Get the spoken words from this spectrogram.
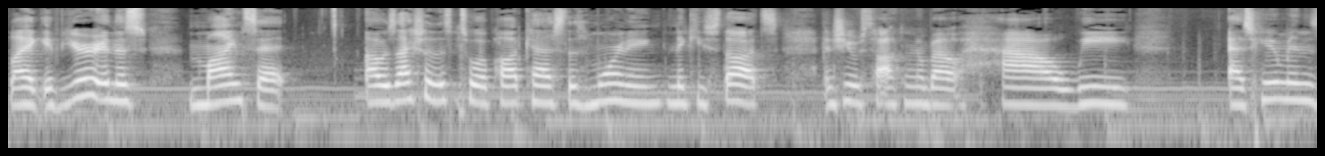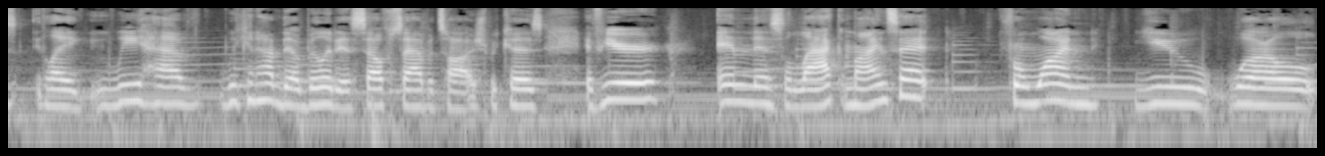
Like if you're in this mindset i was actually listening to a podcast this morning nikki's thoughts and she was talking about how we as humans like we have we can have the ability to self-sabotage because if you're in this lack mindset for one you will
